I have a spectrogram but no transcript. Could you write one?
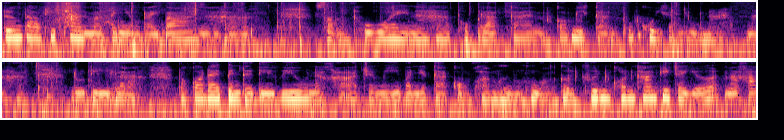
เรื่องราวที่ผ่านมาเป็นอย่างไรบ้างนะคะสองถ้วยนะคะ พบรักกันก็มีการพูดคุยกันอยู่นะนะคะ ดูดีล่ะ แล้วก็ได้เป็นเดอะเดวิลนะคะ อาจจะมีบรรยากาศของความหึงหวงเกิดขึ้นค่อนข้างที่จะเยอะนะคะ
